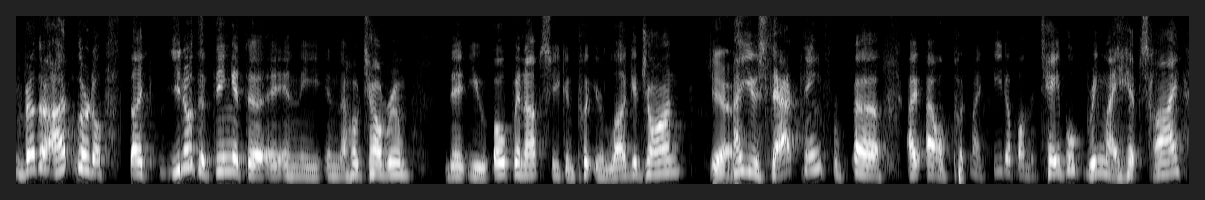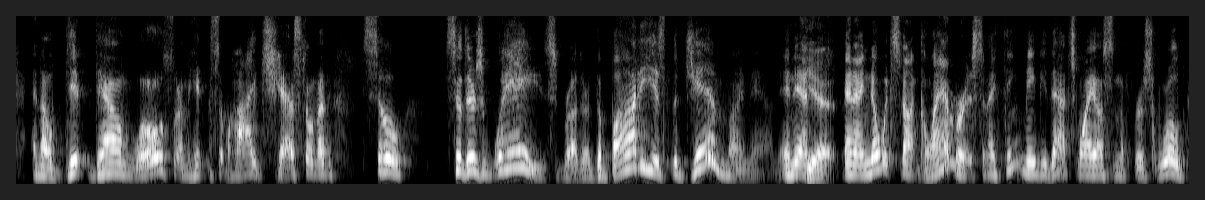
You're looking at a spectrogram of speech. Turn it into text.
brother, I've learned like you know the thing at the in the in the hotel room that you open up so you can put your luggage on. Yeah. I use that thing for, uh, I, I'll put my feet up on the table, bring my hips high, and I'll dip down low. So I'm hitting some high chest on that. So, so there's ways, brother. The body is the gym, my man. And, and, yeah. and I know it's not glamorous. And I think maybe that's why us in the first world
